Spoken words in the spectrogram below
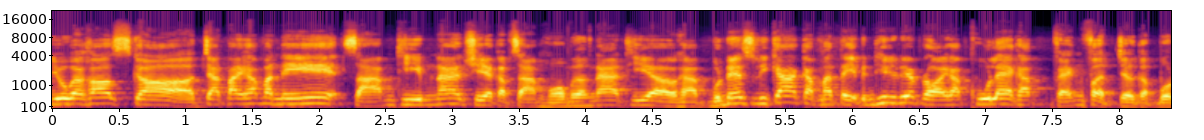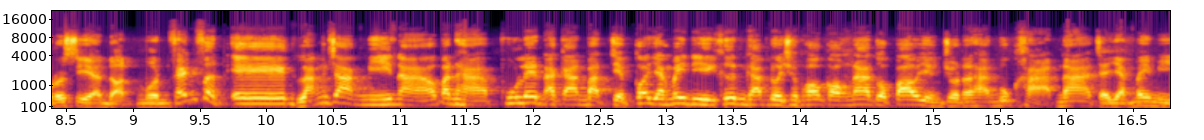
อยู่กาคอสก็จัดไปครับวันนี้ 3 ทีมน่าเชียร์กับ 3 หัวเมืองน่าเที่ยวครับบุนเดสลีกากลับมาเตะเป็นที่เรียบร้อยครับ คู่แรกครับแฟรงเฟิร์ตเจอกับโบรุเซียดอร์ทมุนแฟรงเฟิร์ตเอง หลังจากหนีหนาวปัญหาผู้เล่นอาการบาดเจ็บก็ยังไม่ดีขึ้นครับ โดยเฉพาะกองหน้าตัวเป้าอย่างโจนาธานบุกขาดน่าจะยังไม่มี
